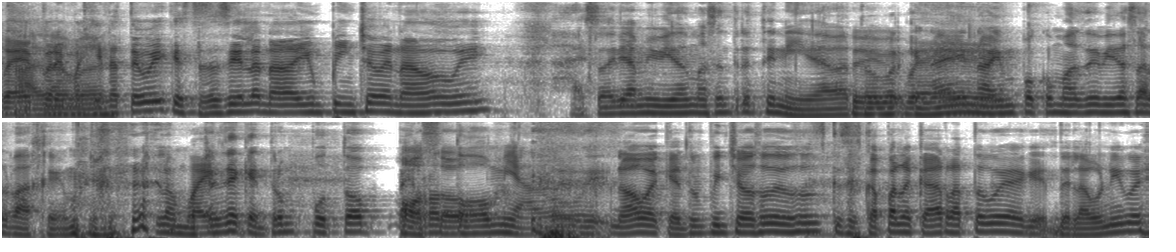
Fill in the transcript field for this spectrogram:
Güey, pero imagínate, güey, que estés así de la nada y un pinche venado, güey. Ah, Eso haría mi vida más entretenida, vato, Sí, porque no hay, güey. no hay un poco más de vida salvaje. Lo mucho es de que entra un puto perro Oso. todo miado, güey. No, güey, que entra un pinche oso de esos que se escapan a cada rato, güey, de la uni, güey.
